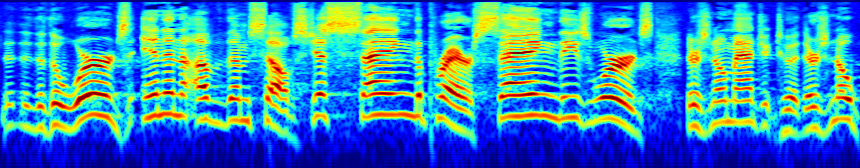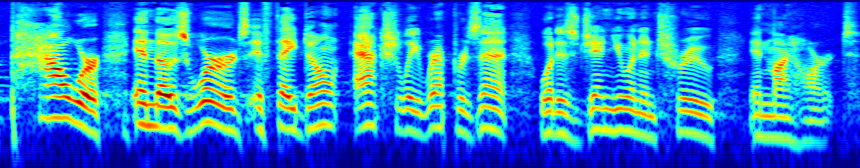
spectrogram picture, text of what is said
The, the, the, words in and of themselves, just saying the prayer, saying these words, there's no magic to it. There's no power in those words if they don't actually represent what is genuine and true in my heart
